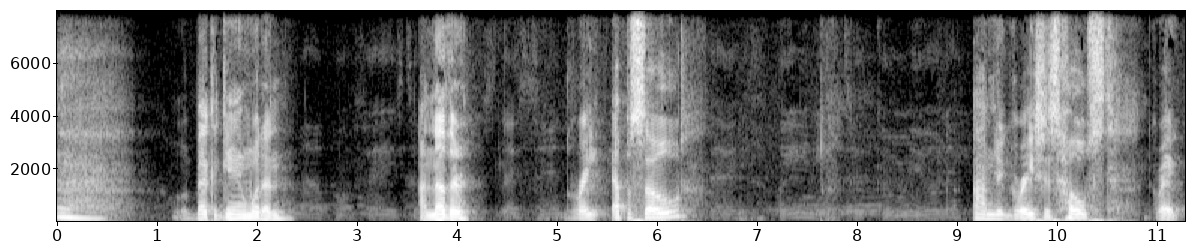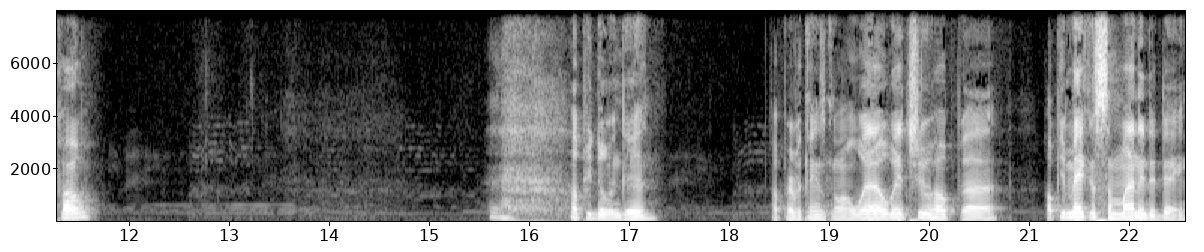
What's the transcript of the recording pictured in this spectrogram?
We're back again with an another great episode. I'm your gracious host, Greg Poe. Hope you're doing good. Hope everything's going well with you. Hope uh hope you're making some money today.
